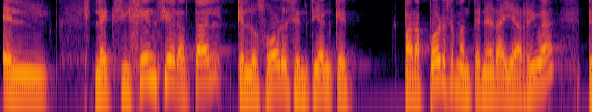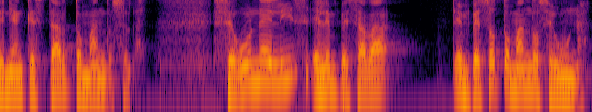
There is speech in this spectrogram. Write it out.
la exigencia era tal que los jugadores sentían que para poderse mantener ahí arriba tenían que estar tomándosela. Según Ellis, él empezaba, empezó tomándose una.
